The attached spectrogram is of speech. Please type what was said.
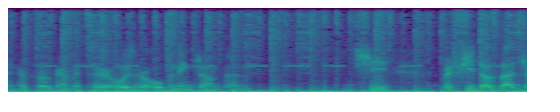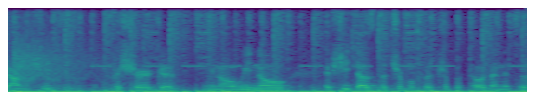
in her program. It's her always her opening jump, and she, if she does that jump, she's for sure good. You know, we know if she does the triple flip, triple toe, then it's a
